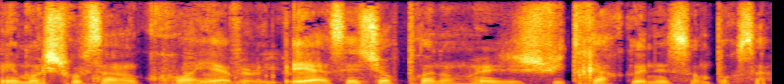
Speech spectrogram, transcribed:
Et moi, je trouve ça incroyable et assez surprenant. Je suis très reconnaissant pour ça.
